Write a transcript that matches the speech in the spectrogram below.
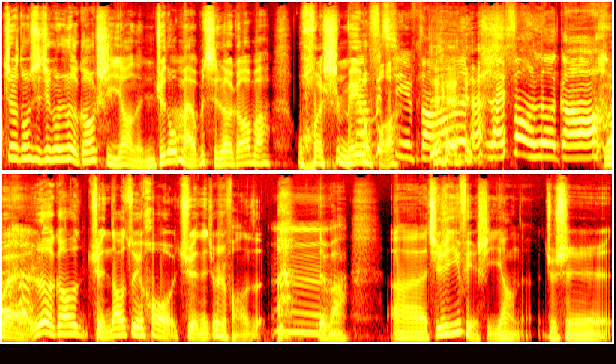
这个东西就跟乐高是一样的。你觉得我买不起乐高吗？我是没有买不房，起房来放乐高，对，乐高卷到最后卷的就是房子，嗯对吧？呃，其实衣服也是一样的，就是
